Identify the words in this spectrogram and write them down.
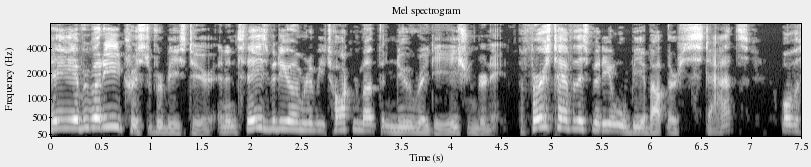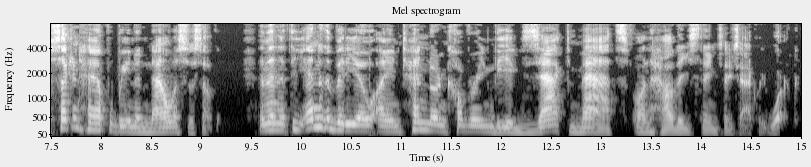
Hey everybody, Christopher Beast here, and in today's video I'm going to be talking about the new radiation grenade. The first half of this video will be about their stats, while the second half will be an analysis of it. And then at the end of the video, I intend on covering the exact maths on how these things exactly work.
